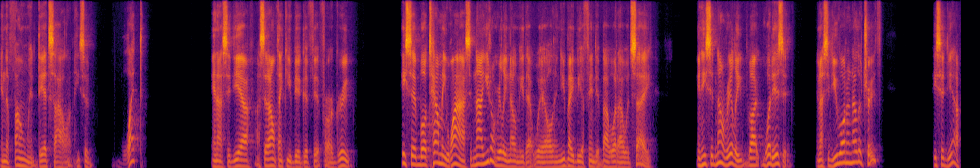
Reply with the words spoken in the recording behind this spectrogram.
And the phone went dead silent. He said, What? And I said, Yeah. I said, I don't think you'd be a good fit for our group. He said, Well, tell me why. I said, No, you don't really know me that well, and you may be offended by what I would say. And he said, No, really, like, what is it? And I said, You want to know the truth? He said, Yeah.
